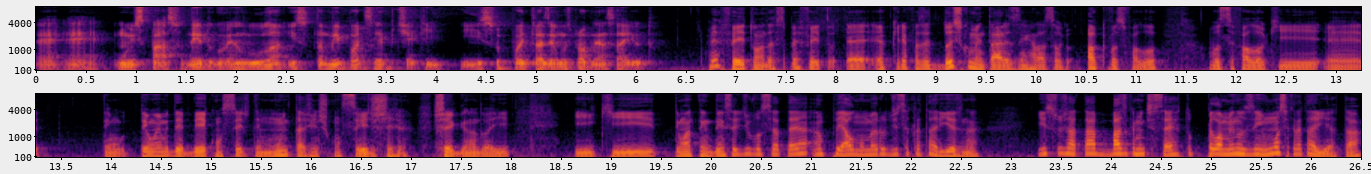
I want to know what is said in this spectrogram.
é, é, um espaço dentro do governo Lula, isso também pode se repetir aqui. E isso pode trazer alguns problemas a Ailton. Perfeito, Anderson, perfeito. É, eu queria fazer dois comentários em relação ao que você falou. Você falou que é, tem, tem um MDB com sede, tem muita gente com sede che chegando aí, e que tem uma tendência de você até ampliar o número de secretarias, né? Isso já está basicamente certo, pelo menos em uma secretaria, tá?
